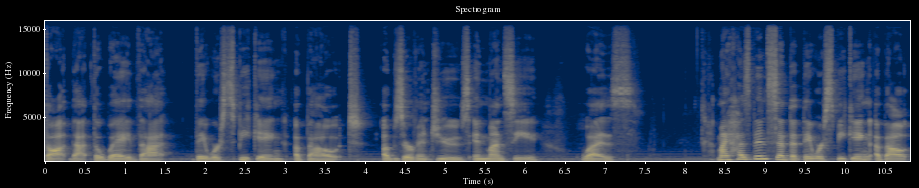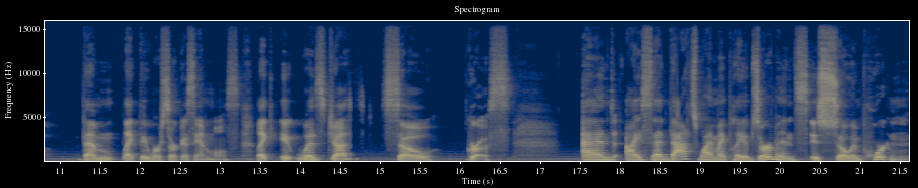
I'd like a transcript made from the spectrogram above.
thought that the way that they were speaking about observant Jews in Monsey was. My husband said that they were speaking about them like they were circus animals. Like it was just so gross. And I said, that's why my play Observance is so important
